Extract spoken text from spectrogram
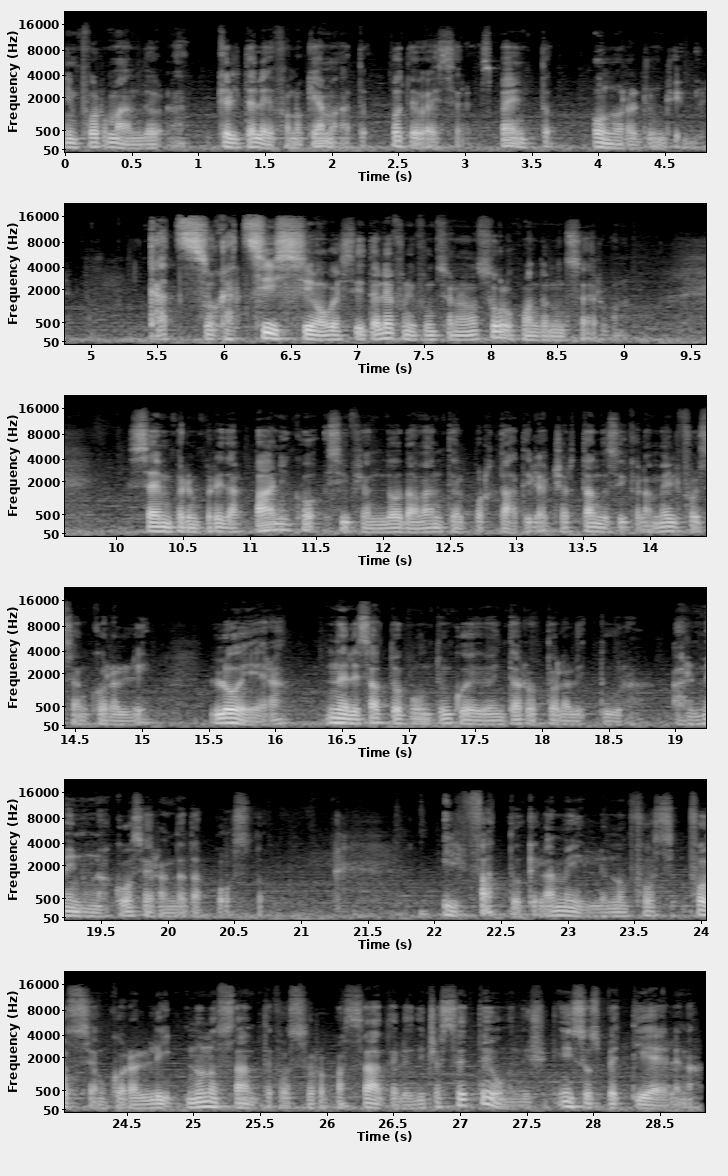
informandola che il telefono chiamato poteva essere spento o non raggiungibile. Cazzo, cazzissimo, questi telefoni funzionano solo quando non servono. Sempre in preda al panico, si fiondò davanti al portatile, accertandosi che la mail fosse ancora lì lo era nell'esatto punto in cui aveva interrotto la lettura. Almeno una cosa era andata a posto. Il fatto che la mail non fosse, fosse ancora lì, nonostante fossero passate le 17.11, insospettì Elena.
